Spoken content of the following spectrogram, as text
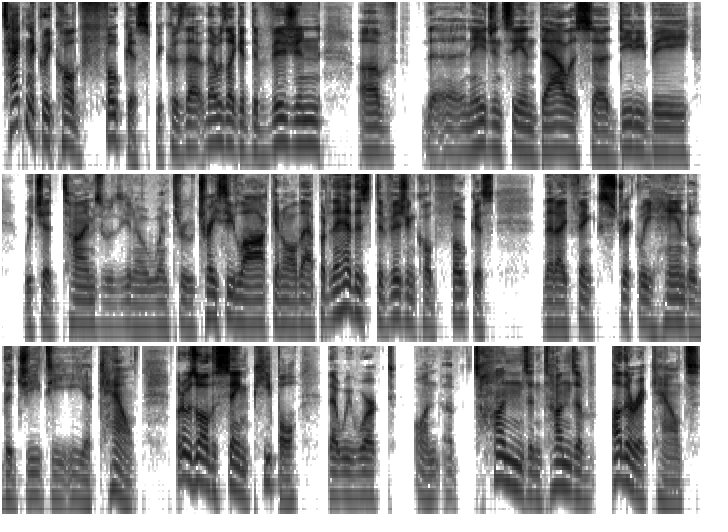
technically called focus because that, that was like a division of the, an agency in dallas uh, ddb which at times was you know went through Tracy Locke and all that. But they had this division called Focus that I think strictly handled the GTE account. But it was all the same people that we worked on uh, tons and tons of other accounts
